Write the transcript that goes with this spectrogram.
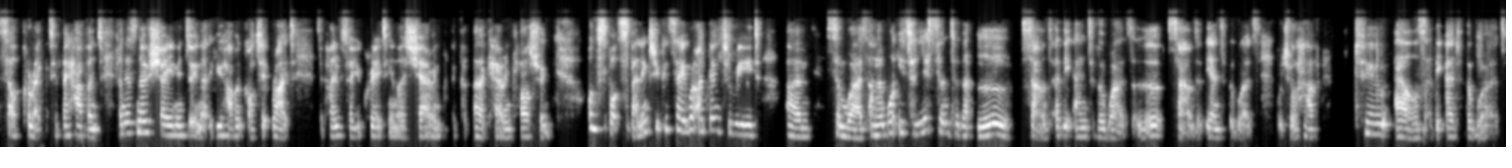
self-correct if they haven't. And there's no shame in doing that if you haven't got it right. So, kind of so you're creating a nice sharing, uh, caring classroom on spot spellings, you could say, well, I'm going to read um, some words and I want you to listen to the l sound at the end of the words, l sound at the end of the words, which will have two L's at the end of the words.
